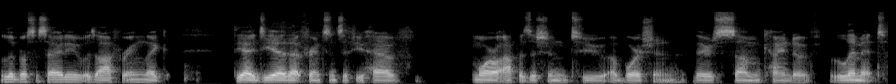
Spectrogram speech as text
liberal society was offering like the idea that for instance if you have moral opposition to abortion, there's some kind of limit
